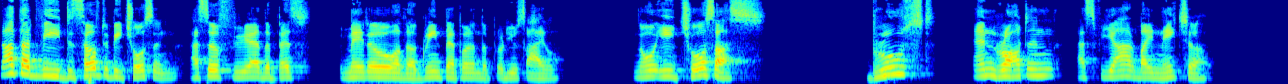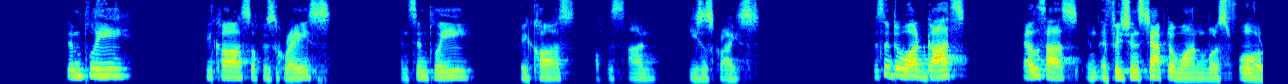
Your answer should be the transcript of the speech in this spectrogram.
Not that we deserve to be chosen as if we are the best tomato or the green pepper in the produce aisle. No, He chose us, bruised and rotten as we are by nature, simply because of His grace and simply because of His Son, Jesus Christ. Listen to what God tells us in Ephesians chapter 1, verse 4.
